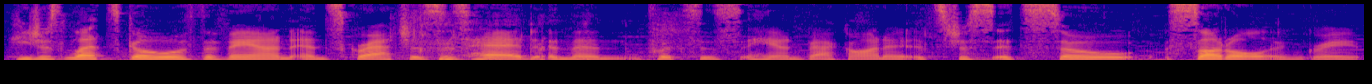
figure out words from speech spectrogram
he just lets go of the van and scratches his head and then puts his hand back on it. It's just, it's so subtle and great.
